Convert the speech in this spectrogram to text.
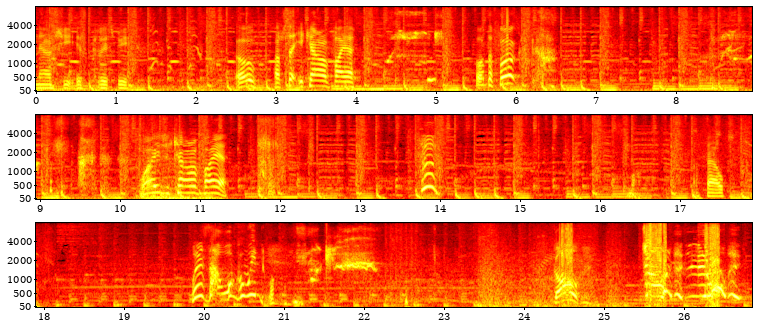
Now she is crispy. Oh, I've set your car on fire. What the fuck? Why is your car on fire? Come on. I fell. Where's that one going? Go! Don't! No!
